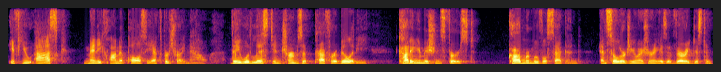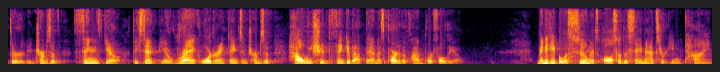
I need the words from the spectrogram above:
if you ask many climate policy experts right now, they would list in terms of preferability, cutting emissions first, carbon removal second, and solar geoengineering is a very distant third in terms of things, you know, the extent, you know, rank ordering things in terms of how we should think about them as part of the climate portfolio. Many people assume it's also the same answer in time,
